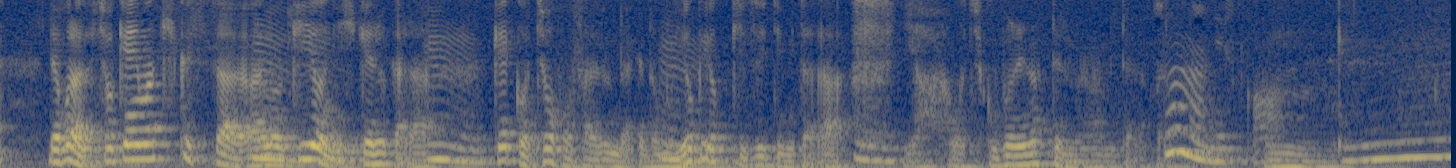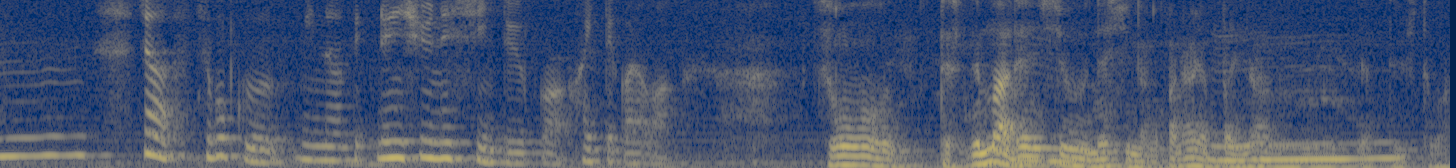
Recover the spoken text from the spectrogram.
でほら初見は聞くしさあの器用に弾けるから、うん、結構重宝されるんだけども、うん、よくよく気づいてみたら、いや落ちこぼれになってるなみたいなそうなんですか。うんじゃあすごくみんな練習熱心というか入ってからは。そうですね。まあ練習熱心なのかなやっぱりな、やってる人は。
